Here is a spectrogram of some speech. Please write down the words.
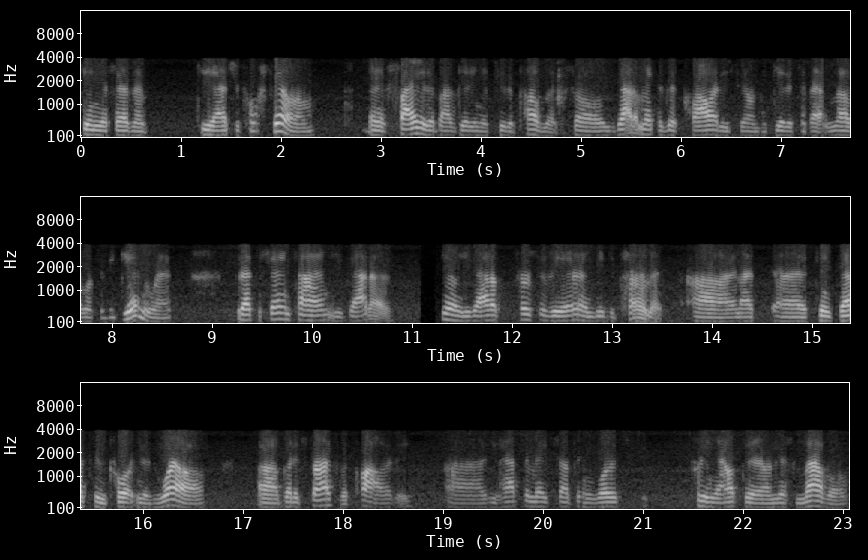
seeing this as a theatrical film and excited about getting it to the public. So you got to make a good quality film to get it to that level to begin with. But at the same time, you got to you know you got to persevere and be determined. Uh, and I, I think that's important as well. Uh, but it starts with quality. Uh, you have to make something worth putting out there on this level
